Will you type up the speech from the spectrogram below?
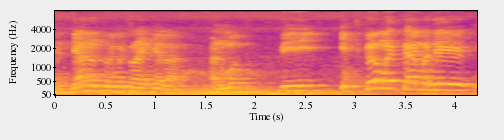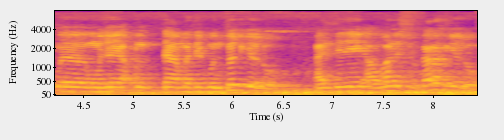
आणि त्यानंतर मी ट्राय केला. आणि मग ती इतकं मग त्यामध्ये म्हणजे आपण त्यामध्ये गुंतत गेलो. आणि ते जे आव्हानं स्वीकारत गेलो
